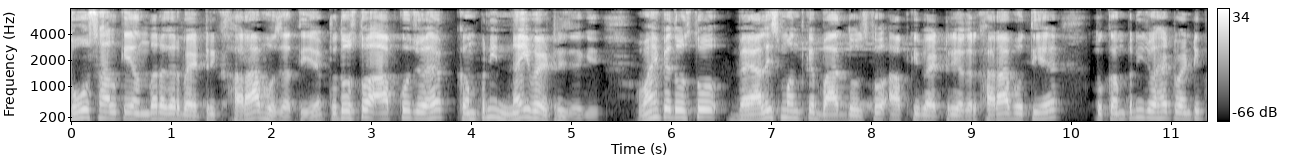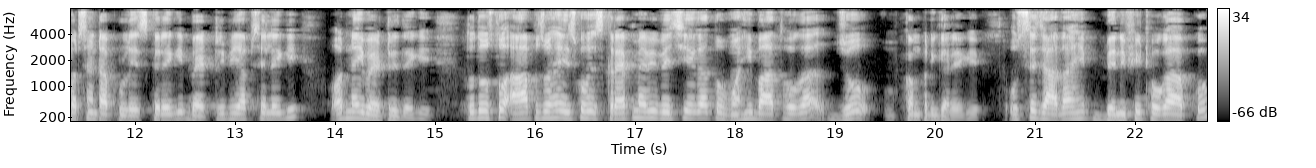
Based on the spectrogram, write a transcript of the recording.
दो साल के अंदर अगर बैटरी खराब हो जाती है तो दोस्तों आपको जो है कंपनी नई बैटरी देगी। वहीं पे दोस्तों बयालीस मंथ के बाद दोस्तों आपकी बैटरी अगर खराब होती है तो कंपनी जो है ट्वेंटी परसेंट आपको लेस करेगी बैटरी भी आपसे लेगी और नई बैटरी देगी। तो दोस्तों, आप जो है इसको स्क्रैप में भी बेचिएगा तो वही बात होगा जो कंपनी करेगी। उससे ज़्यादा ही बेनिफिट होगा आपको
